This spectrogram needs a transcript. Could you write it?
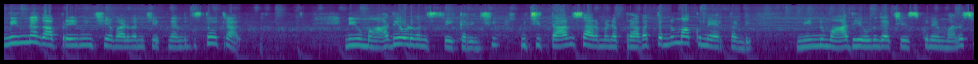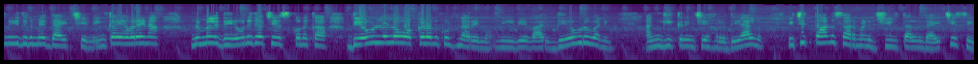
మిన్నగా ప్రేమించేవాడు అని చెప్పినందుకు స్తోత్రాలు. నీవు మా దేవుడు అని స్వీకరించి మీ చిత్తానుసారమైన ప్రవర్తనను మాకు నేర్పండి. నిన్ను మా దేవునిగా చేసుకునే మనసుని ఈ దినమే దయచేయండి ఇంకా ఎవరైనా మిమ్మల్ని దేవునిగా చేసుకొనక దేవుళ్ళలో ఒక్కడనుకుంటున్నారేమో నీవే వారి దేవుడు అని అంగీకరించే హృదయాలను విచిత్తానుసారమైన జీవితాలను దయచేసి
